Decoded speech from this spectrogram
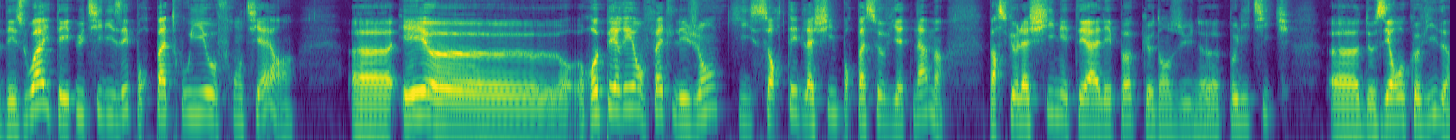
des oies étaient utilisées pour patrouiller aux frontières euh, et euh, repérer en fait les gens qui sortaient de la Chine pour passer au Vietnam, parce que la Chine était à l'époque dans une politique euh, de zéro Covid.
